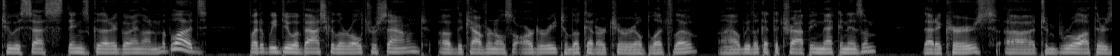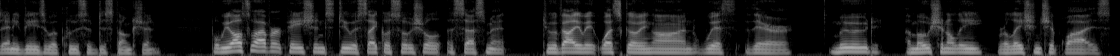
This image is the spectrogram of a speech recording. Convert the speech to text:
to assess things that are going on in the bloods, but we do a vascular ultrasound of the cavernosa artery to look at arterial blood flow. Uh, we look at the trapping mechanism that occurs uh, to rule out there's any vaso-occlusive dysfunction. But we also have our patients do a psychosocial assessment to evaluate what's going on with their mood, emotionally, relationship wise.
